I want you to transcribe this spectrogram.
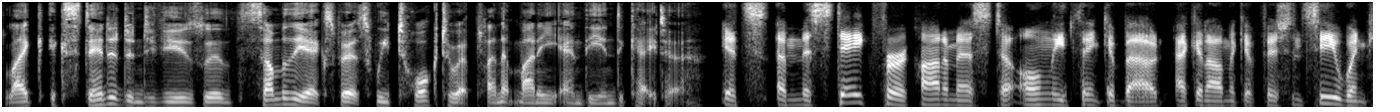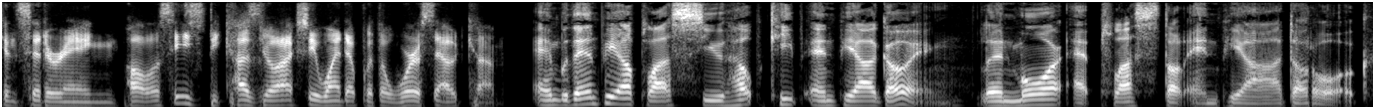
like extended interviews with some of the experts we talk to at Planet Money and The Indicator. It's a mistake for economists to only think about economic efficiency when considering policies because you'll actually wind up with a worse outcome. And with NPR Plus, you help keep NPR going. Learn more at plus.npr.org.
